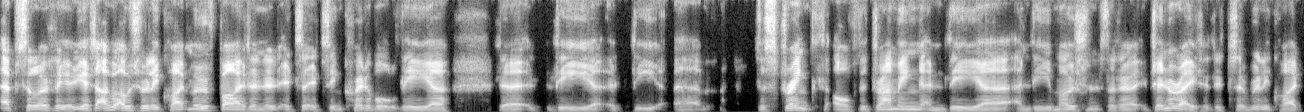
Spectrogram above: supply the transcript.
Absolutely, yes. I, I was really quite moved by it, and it, it's it's incredible the uh, the the uh, the um, the strength of the drumming and the uh, and the emotions that are generated. It's a really quite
